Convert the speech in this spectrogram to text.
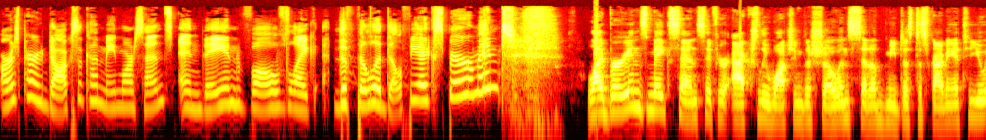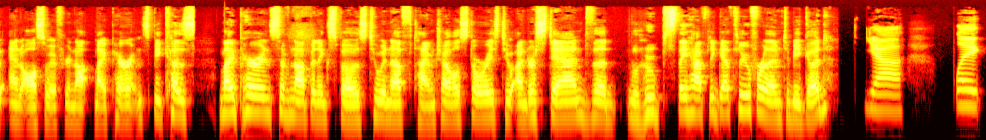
Ars Paradoxica made more sense, and they involved like the Philadelphia experiment. Librarians make sense if you're actually watching the show instead of me just describing it to you, and also if you're not my parents, because my parents have not been exposed to enough time travel stories to understand the hoops they have to get through for them to be good. Yeah. Like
